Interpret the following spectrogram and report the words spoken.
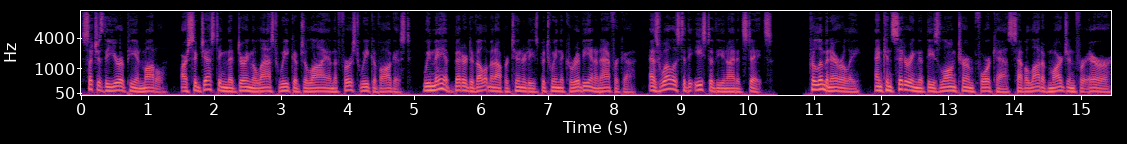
such as the European model, are suggesting that during the last week of July and the first week of August, we may have better development opportunities between the Caribbean and Africa, as well as to the east of the United States. Preliminarily, and considering that these long term forecasts have a lot of margin for error,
